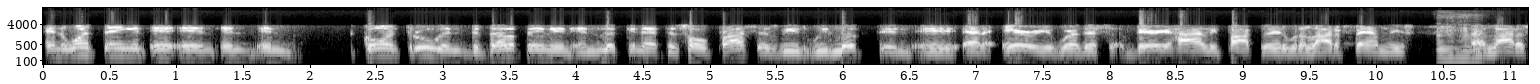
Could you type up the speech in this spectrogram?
And the one thing in in in, in going through and developing and, and looking at this whole process, we we looked in, in at an area where there's very highly populated with a lot of families, a lot of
